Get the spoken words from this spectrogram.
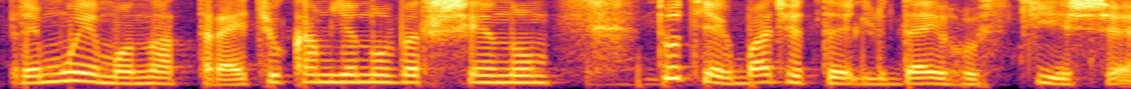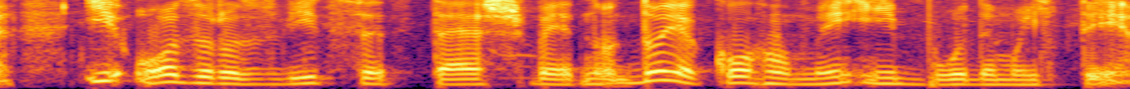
Прямуємо на третю кам'яну вершину. Тут, як бачите, людей густіше, і озеро звідси теж видно, до якого ми і будемо йти.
